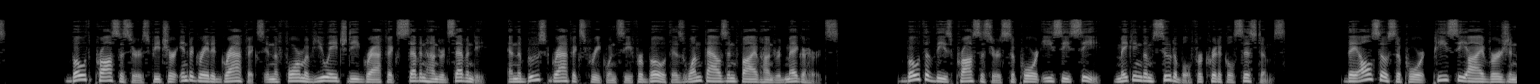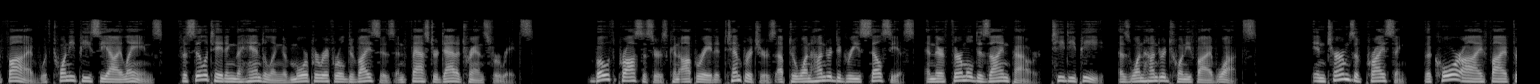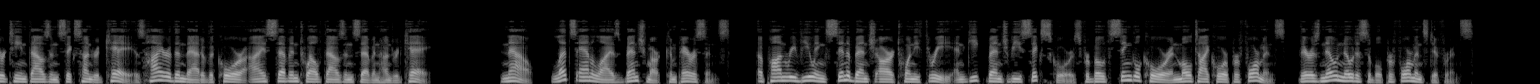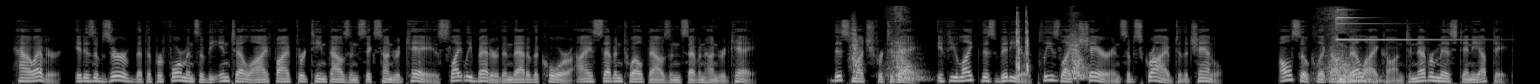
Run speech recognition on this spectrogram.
Both processors feature integrated graphics in the form of UHD Graphics 770, and the boost graphics frequency for both is 1500 MHz. Both of these processors support ECC, making them suitable for critical systems. They also support PCI version 5 with 20 PCI lanes, facilitating the handling of more peripheral devices and faster data transfer rates. Both processors can operate at temperatures up to 100 degrees Celsius, and their thermal design power, TDP, is 125 watts. In terms of pricing, the Core i5-13600K is higher than that of the Core i7-12700K. Now, let's analyze benchmark comparisons. Upon reviewing Cinebench R23 and Geekbench V6 scores for both single-core and multi-core performance, there is no noticeable performance difference. However, it is observed that the performance of the Intel i5-13600K is slightly better than that of the Core i7-12700K. This much for today. If you like this video please like share and subscribe to the channel. Also click on bell icon to never miss any update.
